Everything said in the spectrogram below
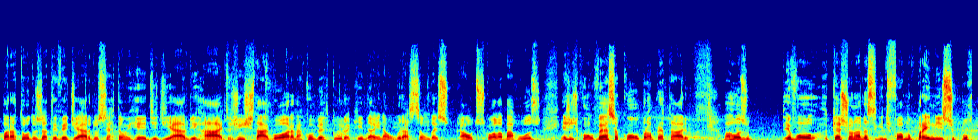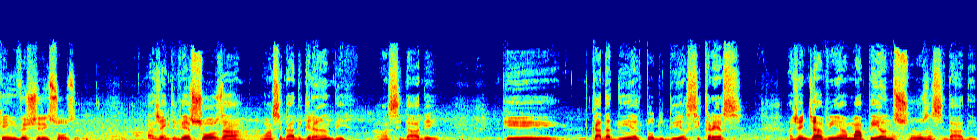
para todos da TV Diário do Sertão e Rede Diário de Rádio. A gente está agora na cobertura aqui da inauguração da Autoescola Barroso e a gente conversa com o proprietário. Barroso, eu vou questionar da seguinte forma para início, por que investir em Souza? A gente vê Souza uma cidade grande, uma cidade que cada dia, todo dia se cresce. A gente já vinha mapeando Souza, cidade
